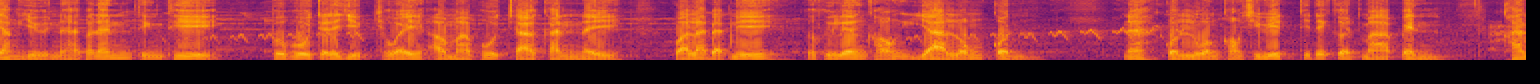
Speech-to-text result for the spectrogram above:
ยั่งยืนนะฮะเพราะฉะนั้นสิ่งที่ผู้พูดจะได้หยิบฉวยเอามาพูดจากันในวาระแบบนี้ก็คือเรื่องของยาหลงกลนะกลลวงของชีวิตที่ได้เกิดมาเป็นขั้น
